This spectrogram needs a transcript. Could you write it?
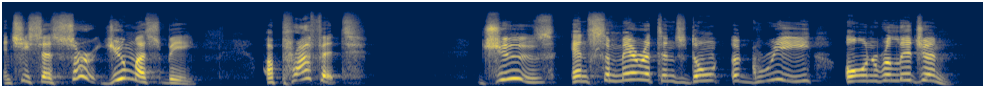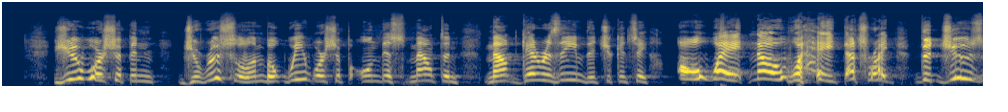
And she says, Sir, you must be a prophet. Jews and Samaritans don't agree on religion. You worship in Jerusalem, but we worship on this mountain, Mount Gerizim, that you can say, oh, wait, no, wait, that's right. The Jews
